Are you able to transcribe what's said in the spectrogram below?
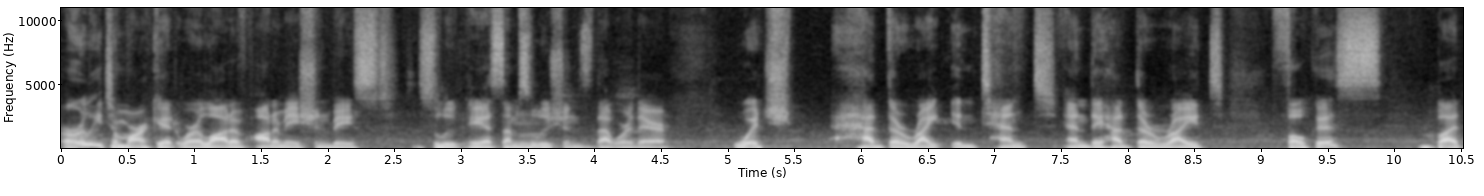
early to market were a lot of automation-based solu- ASM mm-hmm. solutions that were there, which had the right intent and they had the right focus, but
